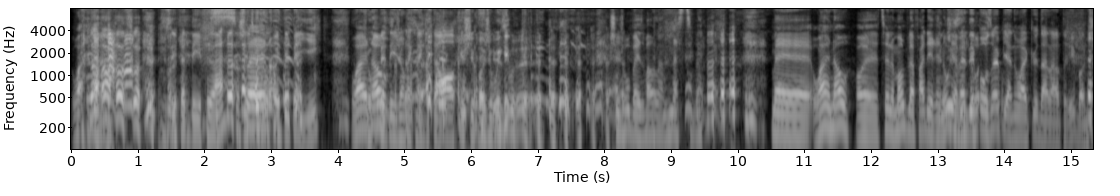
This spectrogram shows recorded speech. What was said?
Ouais. Je vous ai fait des plans, Ça, j'ai toujours pas été payé. ouais, Je non. vais péter les jambes avec ma guitare que je sais pas jouer. Je sais jouer au baseball en nasty ball. Mais, ouais, non. Ouais, tu sais, le monde voulait faire des rénaux. Je Il y vous ai avait droit- déposé un piano à queue dans l'entrée. Bonne chance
